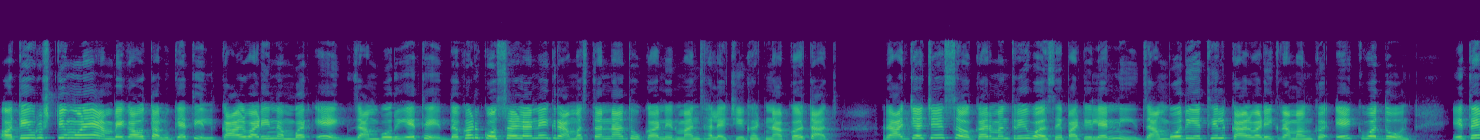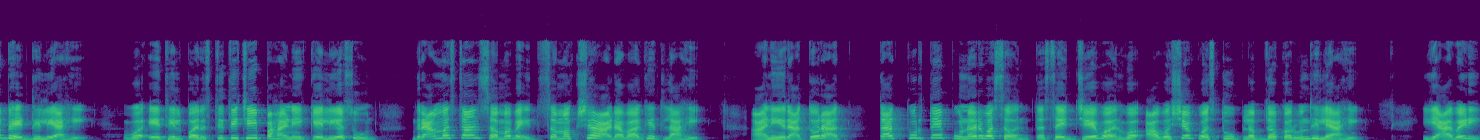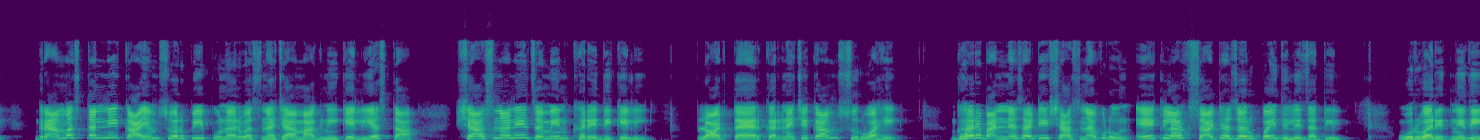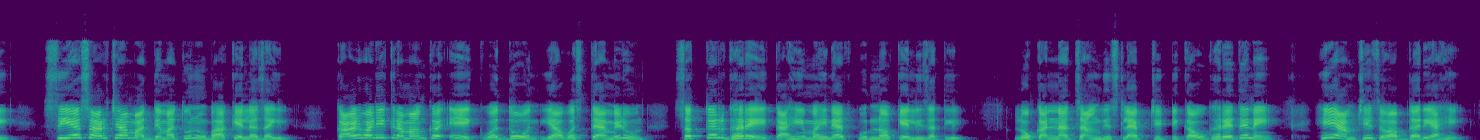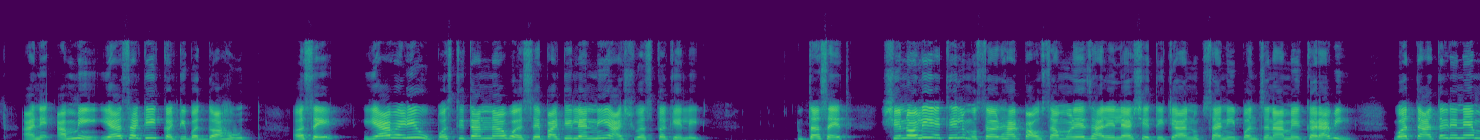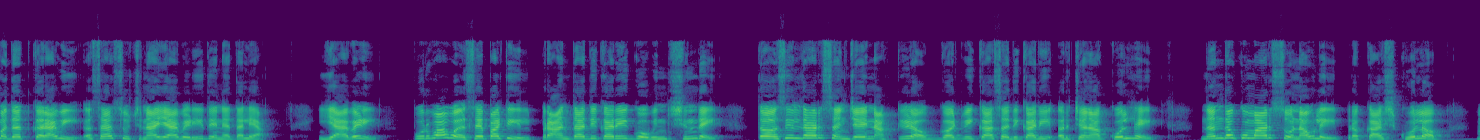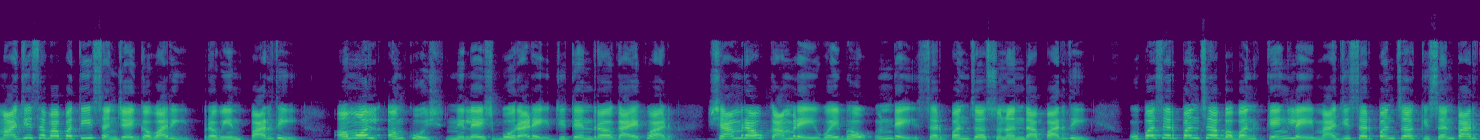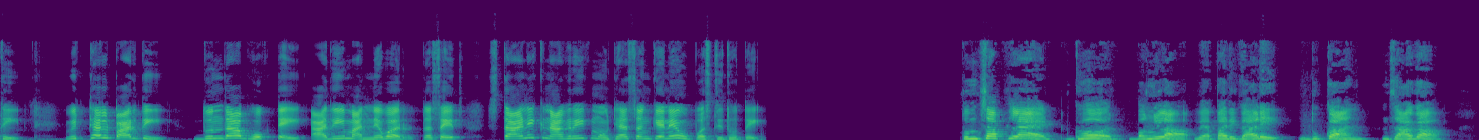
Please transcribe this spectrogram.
अतिवृष्टीमुळे आंबेगाव तालुक्यातील काळवाडी नंबर एक जांभोरी येथे दगड कोसळल्याने ग्रामस्थांना धोका निर्माण झाल्याची घटना कळताच राज्याचे सहकार मंत्री वळसे पाटील यांनी जांभोरी येथील काळवाडी क्रमांक एक व दोन येथे भेट दिली आहे व येथील परिस्थितीची पाहणी केली असून ग्रामस्थांसमवेत समक्ष आढावा घेतला आहे आणि रातोरात तात्पुरते पुनर्वसन तसेच जेवण व आवश्यक वस्तू उपलब्ध करून दिल्या आहे. यावेळी ग्रामस्थांनी कायमस्वरूपी पुनर्वसनाच्या मागणी केली असता शासनाने जमीन खरेदी केली. प्लॉट तयार करण्याचे काम सुरू आहे. घर बांधण्यासाठी शासनाकडून एक लाख साठ हजार रुपये दिले जातील. उर्वरित निधी सी एस आरच्या माध्यमातून उभा केला जाईल. काळवाडी क्रमांक एक व दोन या वस्त्या मिळून सत्तर घरे काही महिन्यात पूर्ण केली जातील. लोकांना चांगली स्लॅबची टिकाऊ घरे देणे ही आमची जबाबदारी आहे. आणि आम्ही यासाठी कटिबद्ध आहोत असे यावेळी उपस्थितांना वळसे पाटील यांनी आश्वस्त केले. तसेच शिनोली येथील मुसळधार पावसामुळे झालेल्या शेतीच्या नुकसानी पंचनामे करावी व तातडीने मदत करावी अशा सूचना यावेळी देण्यात आल्या. यावेळी पूर्वा वळसे पाटील प्रांताधिकारी गोविंद शिंदे तहसीलदार संजय नागटिळक गट विकास अधिकारी अर्चना कोल्हे नंदकुमार सोनावले प्रकाश घोलप माजी सभापती संजय गवारी प्रवीण पारधी अमोल अंकुश निलेश बोराडे जितेंद्र गायकवाड श्यामराव कांबळे वैभव उंडे सरपंच सुनंदा पारधी उपसरपंच बबन केंगले माजी सरपंच किसन पारधी विठ्ठल पारधी दुंदा भोगटे आदी मान्यवर तसेच स्थानिक नागरिक मोठ्या संख्येने उपस्थित होते. तुमचा फ्लॅट घर बंगला व्यापारी गाडे दुकान जागा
